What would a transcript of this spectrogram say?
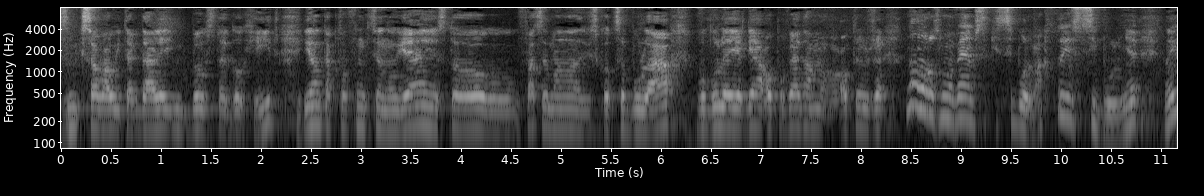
zmiksował i tak dalej i był z tego hit. I on tak to funkcjonuje. Jest to facet ma nazwisko Cebula. W ogóle jak ja opowiadam o tym, że no rozmawiałem z takim Cybulem, a kto to jest Cybul, nie? No i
